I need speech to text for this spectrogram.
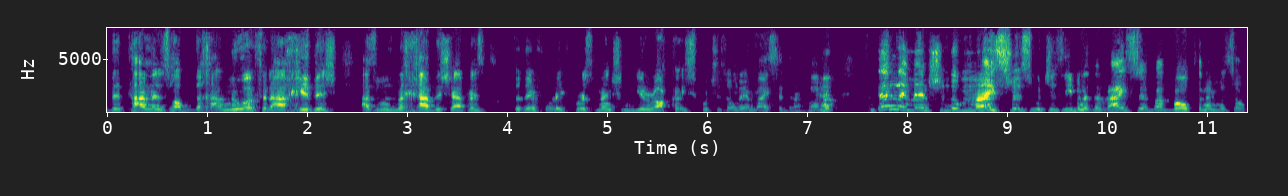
the Tanas have the chanua for a chiddush, as was mechadish happens. So therefore, they first mentioned Yerakos, which is only a Maisa Rabbanan. And then they mentioned the Maisras, which is even a Deraisa, but both of them is open.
